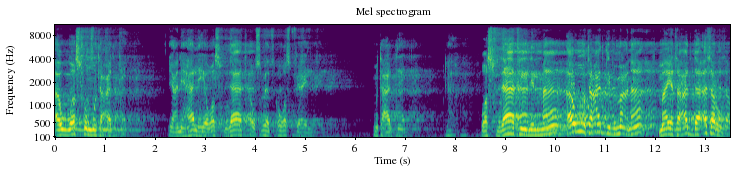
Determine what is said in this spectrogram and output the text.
أو وصف متعدي؟ يعني هل هي وصف ذات أو وصف فعل متعدي؟ لا. وصف ذاتي للماء أو متعدي بمعنى ما يتعدى أثره.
